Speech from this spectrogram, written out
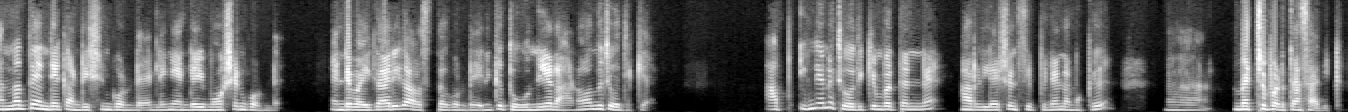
അന്നത്തെ എന്റെ കണ്ടീഷൻ കൊണ്ട് അല്ലെങ്കിൽ എന്റെ ഇമോഷൻ കൊണ്ട് എന്റെ വൈകാരിക അവസ്ഥ കൊണ്ട് എനിക്ക് തോന്നിയതാണോ എന്ന് ചോദിക്കുക. ഇങ്ങനെ ചോദിക്കുമ്പോൾ തന്നെ ആ റിലേഷൻഷിപ്പിനെ നമുക്ക് മെച്ചപ്പെടുത്താൻ സാധിക്കും.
